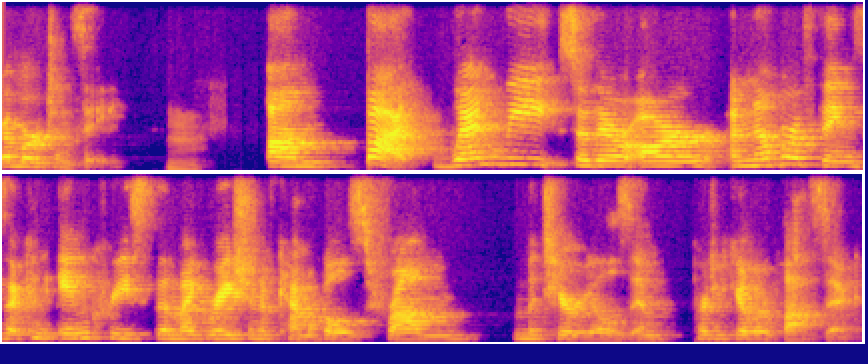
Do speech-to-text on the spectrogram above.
emergency. Hmm. Um, but when we, so there are a number of things that can increase the migration of chemicals from materials, in particular plastic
